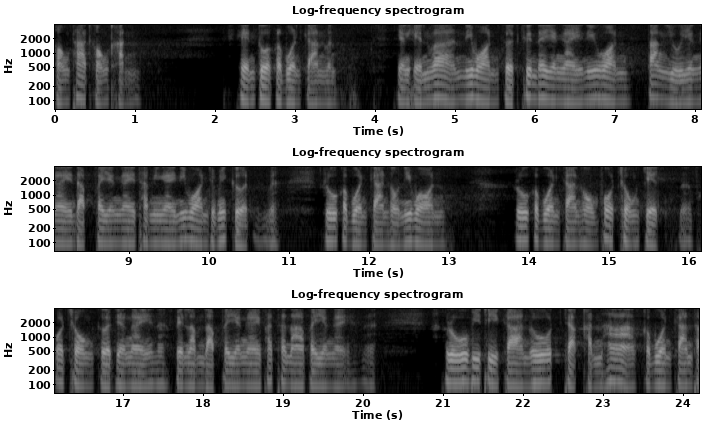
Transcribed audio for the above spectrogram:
ของธาตุของขัน เห็นตัวกระบวนการมัน อย่างเห็นว่านิวรณ์เกิดขึ้นได้ยังไง นิวรณ์ตั้งอยู่ยังไง ดับไปยังไงทำยังไง นิวรณ์จะไม่เกิดนะรู้กระบวนการของนิวรณ์รู้กระบวนการของโพชฌงเจ็ดนะโพชฌงเกิดยังไงนะเป็นลำดับไปยังไงพัฒนาไปยังไงนะ รู้วิธีการรู้จากขันห้ากระบวนการท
